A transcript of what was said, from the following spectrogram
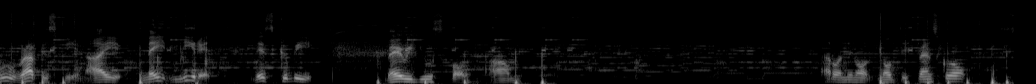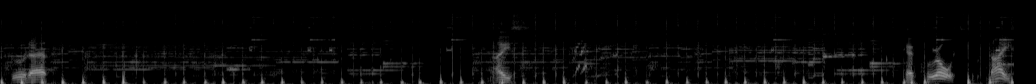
Ooh, rapid spin. I may need it. This could be very useful. Um. I don't need no, no defense scroll. Screw that. Nice. Growth. Nice.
